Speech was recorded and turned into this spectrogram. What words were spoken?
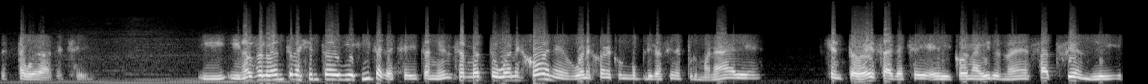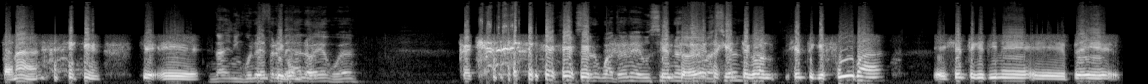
esta hueá, ¿cachai? Y, no solamente la gente viejita, ¿cachai? También se han muerto buenos jóvenes, buenos jóvenes con complicaciones pulmonares, gente obesa, ¿cachai? El coronavirus no es fat friendly para nada. eh, ninguna enfermedad lo es, weón. Ser guatón es un signo de gente con gente que fuma, eh, gente que tiene eh, pre,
